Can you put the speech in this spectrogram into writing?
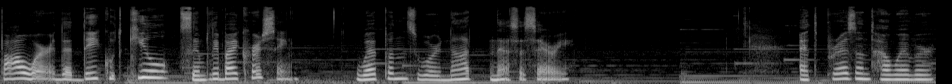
power that they could kill simply by cursing. Weapons were not necessary. At present, however,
